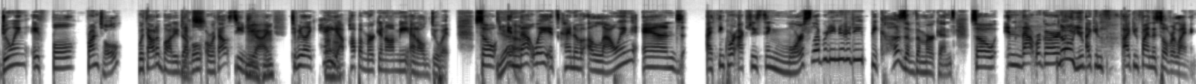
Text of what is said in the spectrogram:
doing a full frontal without a body double Yes. or without CGI to be like, hey, Uh-huh. yeah, pop a Merkin on me and I'll do it. So Yeah. in that way, it's kind of allowing and I think we're actually seeing more celebrity nudity because of the Merkins. So in that regard, No, you I can I can find the silver lining.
